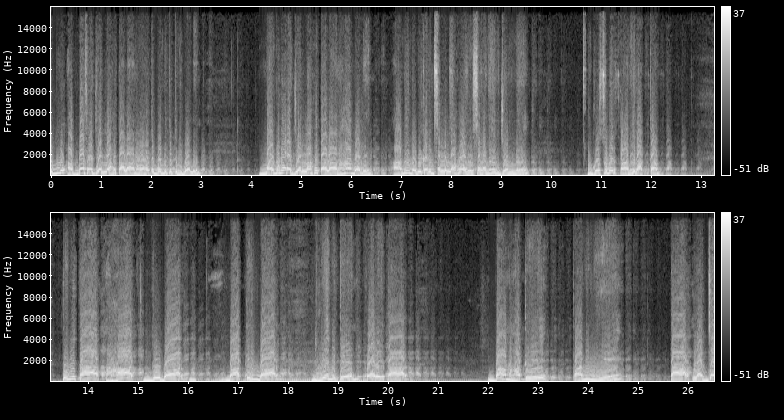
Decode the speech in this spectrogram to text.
ইবনু আব্বাস রাজি আল্লাহ তালাহ হতে বর্ণিত তিনি বলেন, মাইমুনা রাজি আল্লাহ তালাহা বলেন, আমি নবী করিম সাল্লাহ আলী সাল্লামের জন্য গোসলের পানি রাখতাম। তিনি তার হাত দুবার বা তিনবার ধুয়ে নিতেন, পরে তার বাম হাতে পানি নিয়ে তার লজ্জা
